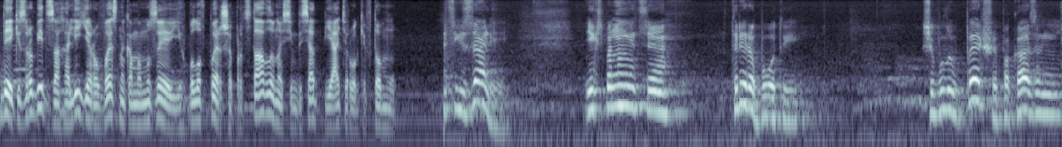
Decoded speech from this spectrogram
Деякі з робіт взагалі є ровесниками музею. Їх було вперше представлено 75 років тому. В цій залі експонуються три роботи, що були вперше показані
